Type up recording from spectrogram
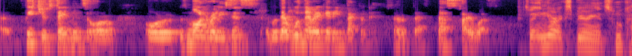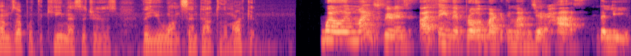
Uh, featured statements or or small releases that will never get impact on it. So that, that's how it was. So, in your experience, who comes up with the key messages that you want sent out to the market? Well, in my experience, I think the product marketing manager has the lead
